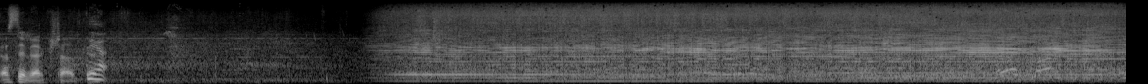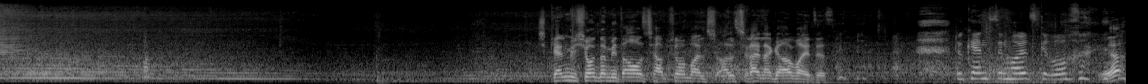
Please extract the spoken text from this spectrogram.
Das ist die Werkstatt. gell? Ja. Ich kenne mich schon damit aus. Ich habe schon mal als Schreiner gearbeitet. Du kennst den Holzgeruch. Ja?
